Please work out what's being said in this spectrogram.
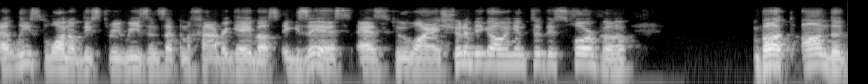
at least one of these three reasons that the Mechaber gave us exists as to why I shouldn't be going into this chorva but on the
